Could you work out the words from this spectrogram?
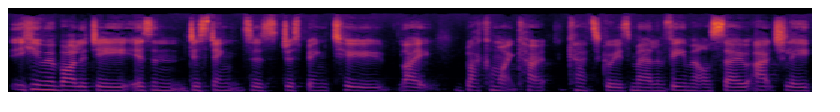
human biology isn't distinct as just being two like black and white ca- categories, male and female. So actually,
